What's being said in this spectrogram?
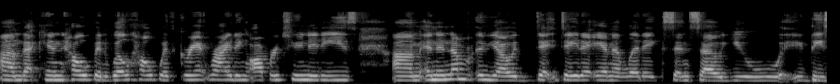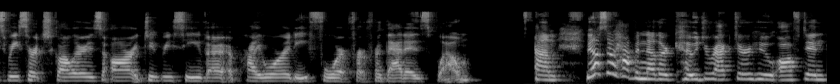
um, that can help and will help with grant writing opportunities um, and a number, you know, data analytics. And so you, these research scholars are do receive a, a priority for, for, for that as well. Um, we also have another co-director who often,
